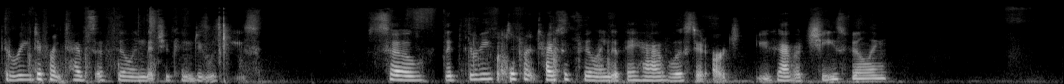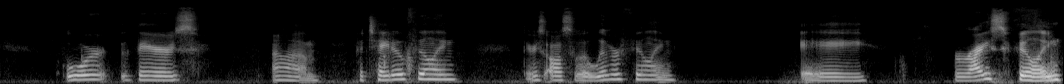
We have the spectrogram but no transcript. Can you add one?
three different types of filling that you can do with these. So the three different types of filling that they have listed are you have a cheese filling, or there's um, potato filling. There's also a liver filling, a rice filling,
